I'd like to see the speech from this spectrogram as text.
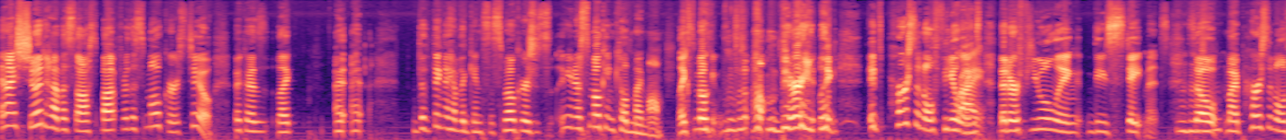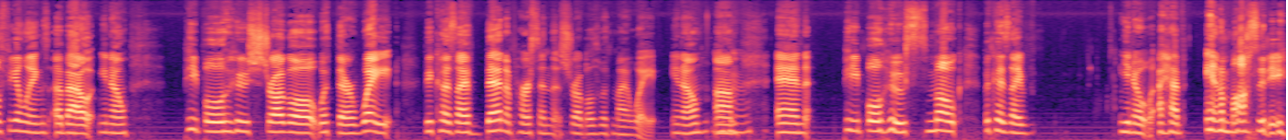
And I should have a soft spot for the smokers too, because like I, I the thing I have against the smokers is, you know, smoking killed my mom. Like smoking, I'm very like it's personal feelings Right. that are fueling these statements. So my personal feelings about, you know, people who struggle with their weight because I've been a person that struggles with my weight, you know, um, and people who smoke because I've, you know, I have animosity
